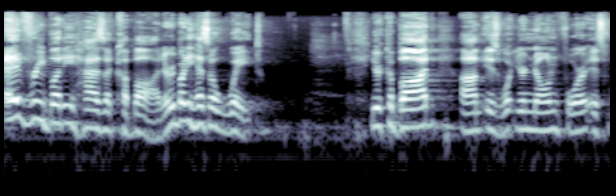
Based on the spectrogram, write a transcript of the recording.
Everybody has a kabod. Everybody has a weight. Your kabod um, is what you're known for. It's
